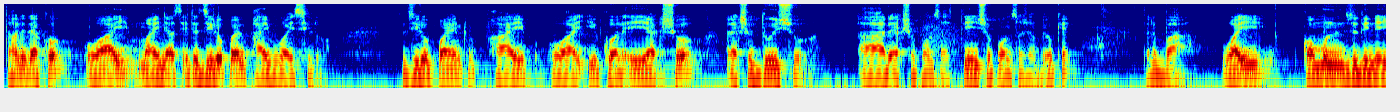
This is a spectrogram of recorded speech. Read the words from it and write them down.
তাহলে দেখো ওয়াই মাইনাস এটা জিরো পয়েন্ট ফাইভ ওয়াই ছিল। Zero point five Y equal এই একশো আর একশো দুইশো আর একশো পঞ্চাশ, তিনশো পঞ্চাশ হবে ওকে তাহলে বা ওয়াই কমন যদি নেই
